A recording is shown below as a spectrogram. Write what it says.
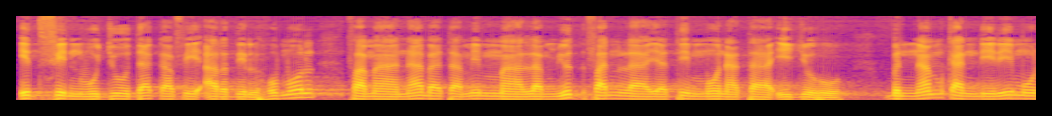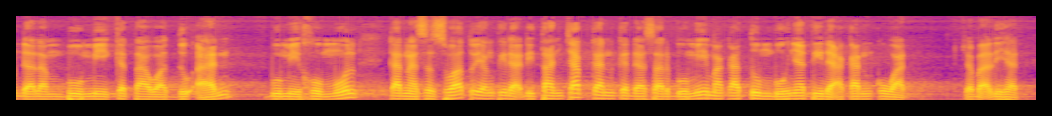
Idfin wujudaka fi ardil humul fama nabata mimma lam yudfan la yatimmu nataijuhu. Benamkan dirimu dalam bumi ketawaduan bumi humul karena sesuatu yang tidak ditancapkan ke dasar bumi maka tumbuhnya tidak akan kuat. Coba lihat.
